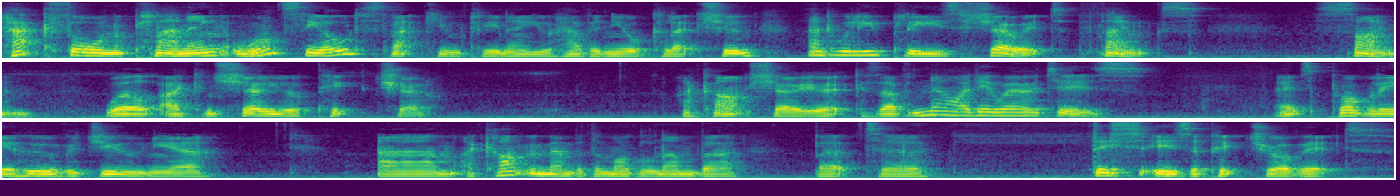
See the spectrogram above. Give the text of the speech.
Hackthorn Planning, wants the oldest vacuum cleaner you have in your collection and will you please show it? Thanks. Simon, well I can show you a picture. I can't show you it because I have no idea where it is. It's probably a Hoover Junior. Um, I can't remember the model number but uh, this is a picture of it.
